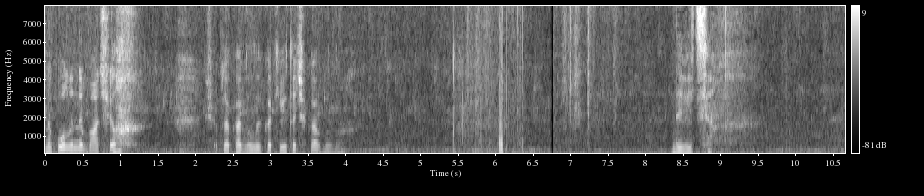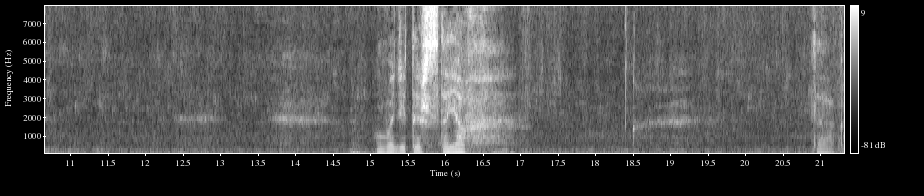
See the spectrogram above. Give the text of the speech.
Ніколи не бачила, щоб така велика квіточка була. Дивіться. У воді теж стояв. Так.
